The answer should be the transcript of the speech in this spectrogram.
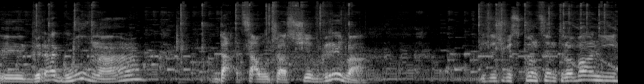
y, gra główna da, cały czas się wgrywa. Jesteśmy skoncentrowani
